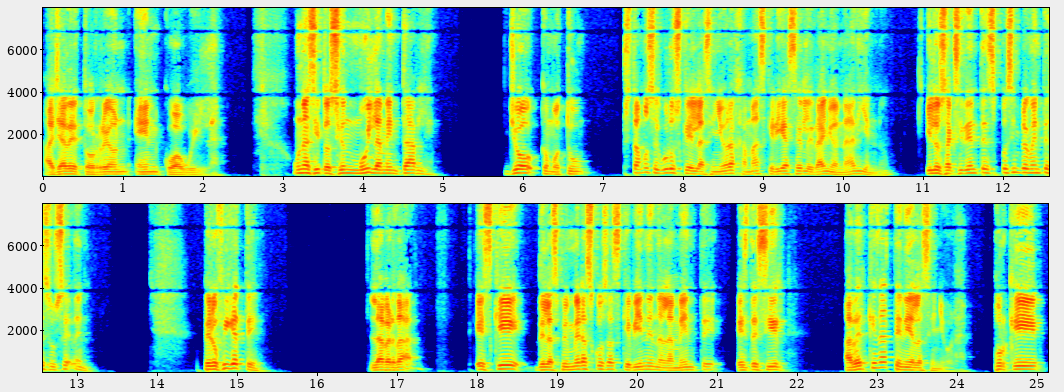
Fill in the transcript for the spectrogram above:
allá de Torreón en Coahuila. Una situación muy lamentable. Yo, como tú, estamos seguros que la señora jamás quería hacerle daño a nadie, ¿no? Y los accidentes pues simplemente suceden. Pero fíjate, la verdad es que de las primeras cosas que vienen a la mente es decir, a ver, ¿qué edad tenía la señora? Porque,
